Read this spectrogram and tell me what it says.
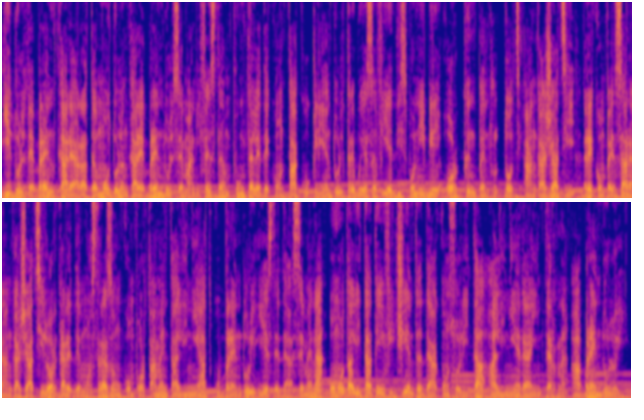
Ghidul de brand, care arată modul în care brandul se manifestă în punctele de contact cu clientul, trebuie să fie disponibil oricând pentru toți angajații. Recompensarea angajaților care demonstrează un comportament aliniat cu brandul este de asemenea o modalitate eficientă de a consolida alinierea internă a brandului.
